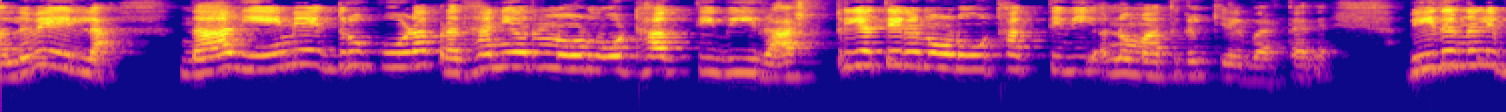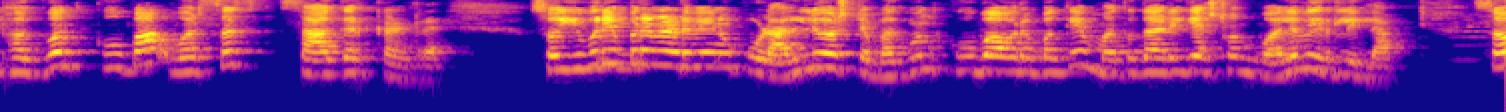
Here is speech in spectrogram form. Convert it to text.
ಒಲವೇ ಇಲ್ಲ. ನಾವ್ ಏನೇ ಇದ್ರೂ ಕೂಡ ಪ್ರಧಾನಿಯವ್ರನ್ನ ನೋಡಿ, ಓಟ್ ಹಾಕ್ತೀವಿ, ರಾಷ್ಟ್ರೀಯತೆನ ನೋಡಿ, ಓಟ್ ಹಾಕ್ತೀವಿ ಅನ್ನೋ ಮಾತುಗಳು ಕೇಳಿ ಬರ್ತಾ ಇದೆ. ಬೀದರ್ನಲ್ಲಿ ಭಗವಂತ್ ಕೂಬಾ ವರ್ಸಸ್ ಸಾಗರ್ ಖಂಡ್ರೆ ಸೊ ಇವರಿಬ್ಬರ ನಡುವೆನೂ ಕೂಡ ಅಲ್ಲೂ ಅಷ್ಟೇ ಭಗವಂತ್ ಕೂಬಾ ಅವರ ಬಗ್ಗೆ ಮತದಾರಿಗೆ ಅಷ್ಟೊಂದು ಒಲವು ಇರಲಿಲ್ಲ. ಸೊ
